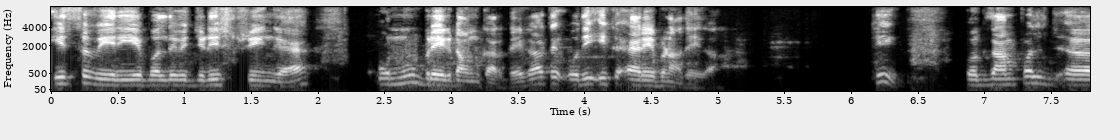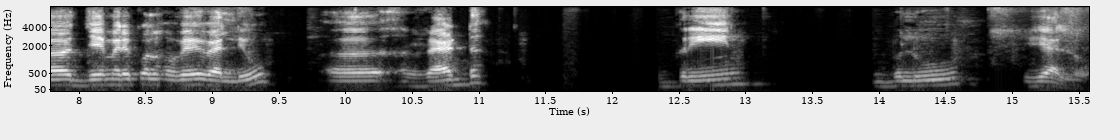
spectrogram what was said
ਇਸ ਵੇਰੀਏਬਲ ਦੇ ਵਿੱਚ ਜਿਹੜੀ ਸਟ੍ਰਿੰਗ ਹੈ, ਉਹਨੂੰ ਬ੍ਰੇਕ ਡਾਊਨ ਕਰ ਦੇਗਾ ਤੇ ਉਹਦੀ ਇੱਕ ਐਰੇ ਬਣਾ ਦੇਗਾ। ਠੀਕ? ਫੋਰ ਐਗਜ਼ਾਮਪਲ ਜੇ ਮੇਰੇ ਕੋਲ ਹੋਵੇ value red green blue yellow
